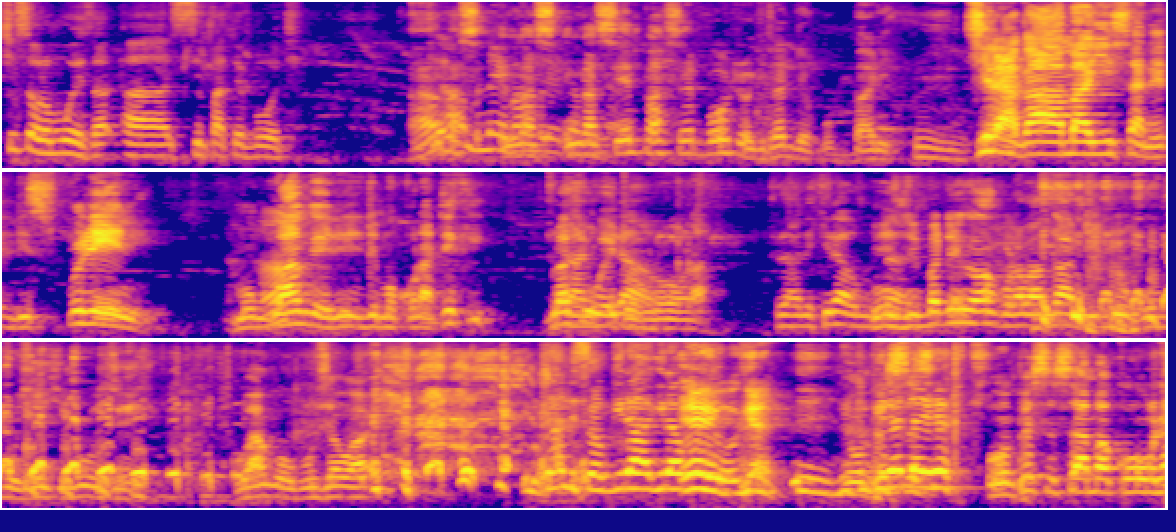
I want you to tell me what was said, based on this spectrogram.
kisobola omuweesa ah, sympathy vote. Nga sempase booti ogitadde ku bbali. Kiraga amayisa ne disipulini mu ggwanga eri demokuratiki lwaki tutandikirawo nze mbadde nga nkulaba nga ntidde okubuuza ekibuuzo kubanga obuuza wa ntandise ogiragira Eh, oge- nitugire direct. ompesesa amakoona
